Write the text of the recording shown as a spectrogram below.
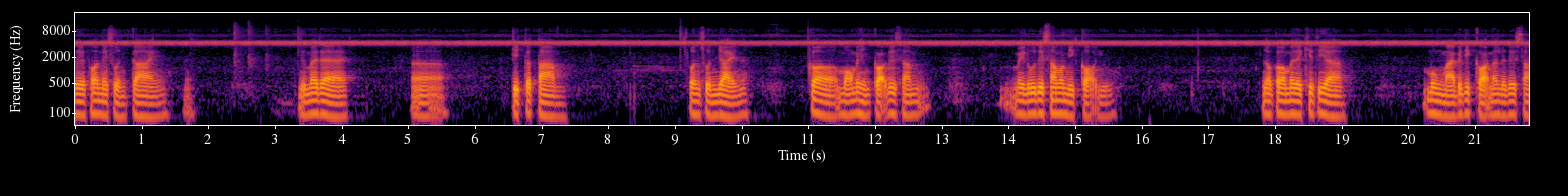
โดยเฉพาะในส่วนกายนะหรือแม้แต่จิตก็ตาม คนส่วนใหญ่นะก็มองไม่เห็นเกาะด้วยซ้ำ ไม่รู้ด้วยซ้ำว่ามีเกาะอยู่ แล้วก็ไม่ได้คิดที่จะมุ่งหมายไปที่เกาะนั้นเลยด้วยซ้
